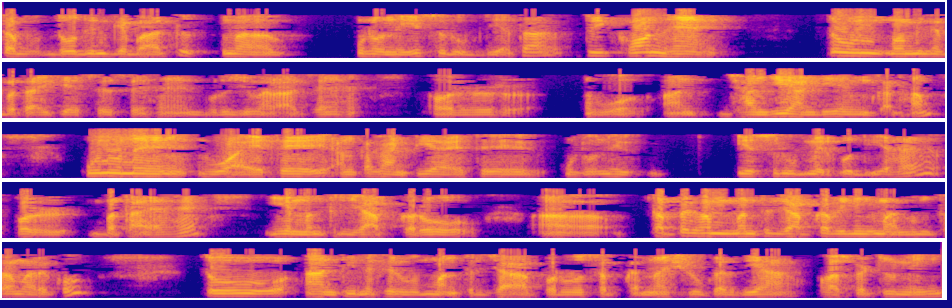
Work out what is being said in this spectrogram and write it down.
तब दो दिन के बाद उन्होंने ये स्वरूप दिया था। तो ये कौन है? तो मम्मी ने बताया कि ऐसे ऐसे हैं गुरु जी महाराज हैं, और वो झांझी आंटी है, उनका नाम। उन्होंने वो आए थे अंकल आंटी आए थे उन्होंने ये स्वरूप मेरे को दिया है और बताया है ये मंत्र जाप करो। आ, तब तक हम मंत्र जाप का भी नहीं मालूम था हमारे को। तो आंटी ने फिर वो मंत्र जाप और वो सब करना शुरू कर दिया हॉस्पिटल में ही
